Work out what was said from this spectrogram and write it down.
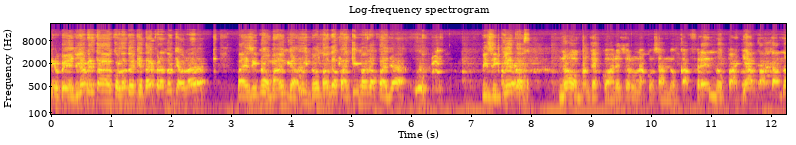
Yo ya me estaba acordando de que estaba esperando que hablara para decir, no, manga, uy, no, manga para aquí, manga para allá. Uh, bicicleta. No, manga Escobar, eso era una cosa loca. Freno para allá, para acá, no.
